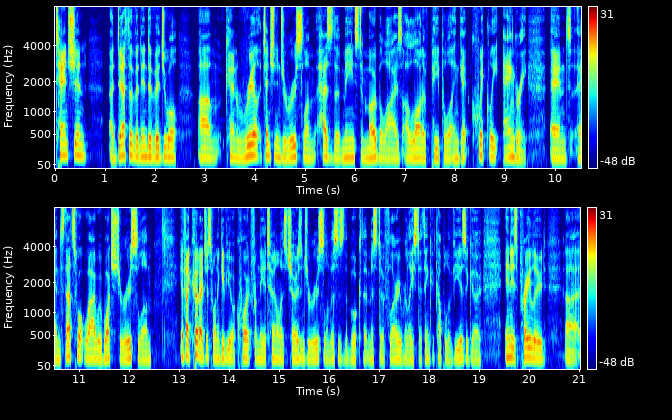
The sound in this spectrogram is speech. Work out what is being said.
tension, a death of an individual, um, can real tension in Jerusalem has the means to mobilize a lot of people and get quickly angry, and and that's what why we watch Jerusalem if I could, I just want to give you a quote from The Eternal Has Chosen Jerusalem. This is the book that Mr. Flurry released, I think, a couple of years ago. In his prelude uh,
